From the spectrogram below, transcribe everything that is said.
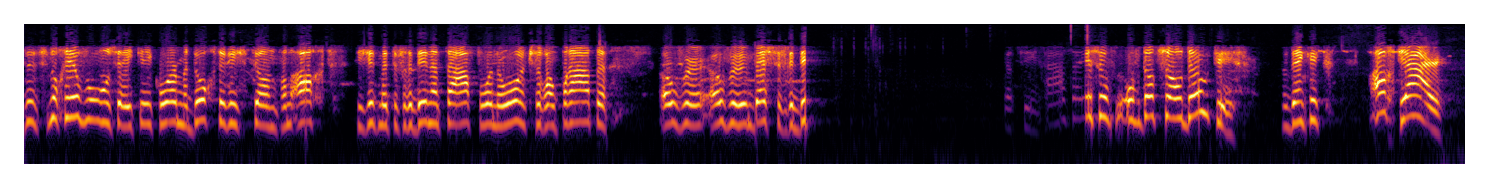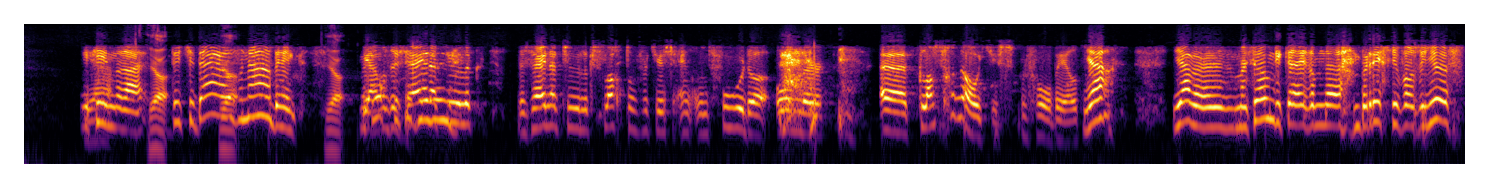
er is nog heel veel onzeker. Ik hoor mijn dochter, die is dan van acht, die zit met de vriendin aan tafel en dan hoor ik ze gewoon praten over, over hun beste vriendin. Dat ze in Gaza is of, of dat ze al dood is. Dan denk ik, acht jaar, die Ja. kinderen, Ja. dat je daarover nadenkt. Ja. Mijn Ja, want er zijn, natuurlijk, er zijn natuurlijk slachtoffertjes en ontvoerden onder eh, klasgenootjes bijvoorbeeld. Ja, ja we- mijn zoon die kreeg een eh, berichtje van zijn juf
